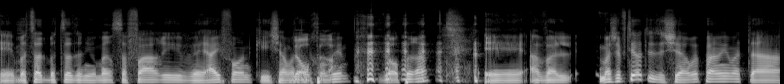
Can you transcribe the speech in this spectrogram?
אה, בצד בצד אני אומר ספארי ואייפון כי שם אנחנו. חווים ואופרה אה, אבל מה שהפתיע אותי זה שהרבה פעמים אתה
